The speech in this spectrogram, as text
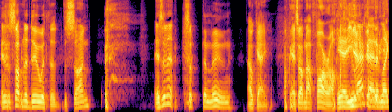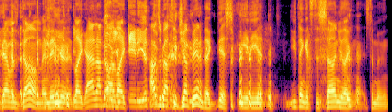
Is it something to do with the the sun? Isn't it? So The moon. okay. Okay, so I'm not far off. Yeah, you laughed at him like that was dumb. And then you're like, and I No, thought, you like, idiot. I was about to jump in and be like, "This idiot! You think it's the sun? You're like, no, it's the moon."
